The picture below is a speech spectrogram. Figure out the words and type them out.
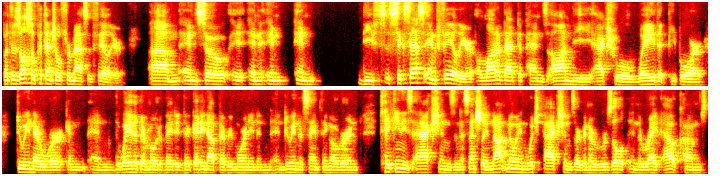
but there's also potential for massive failure um, and so, and and and the success and failure, a lot of that depends on the actual way that people are doing their work and and the way that they're motivated. They're getting up every morning and, and doing the same thing over and taking these actions and essentially not knowing which actions are going to result in the right outcomes.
